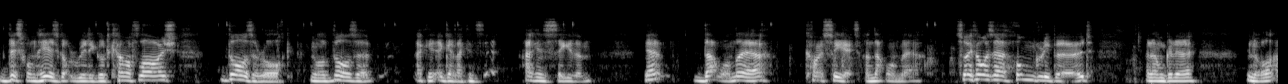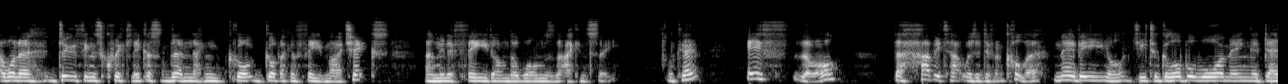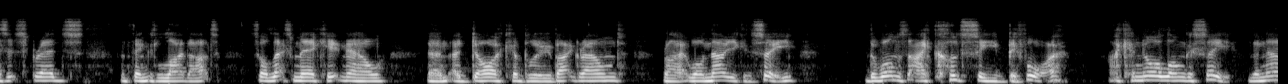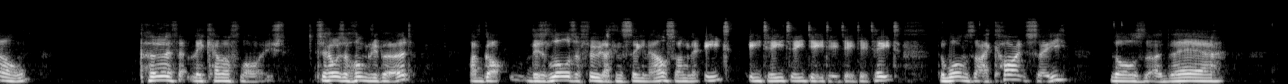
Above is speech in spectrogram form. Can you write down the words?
this one here's got really good camouflage. Those are you know, those are, I can, again, I can, I can see them. Yeah, that one there, can't see it, and that one there. So if I was a hungry bird, and I'm gonna, you know, I want to do things quickly because then I can go, go back and feed my chicks. I'm going to feed on the ones that I can see. Okay. If though the habitat was a different colour, maybe you know due to global warming, a desert spreads and things like that. So let's make it now um, a darker blue background. Right. Well, now you can see the ones that I could see before, I can no longer see. They're now perfectly camouflaged. So if I was a hungry bird, I've got there's loads of food I can see now, so I'm going to eat, eat, eat, eat, eat, eat, eat, eat, eat. The ones that I can't see, those that are there,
